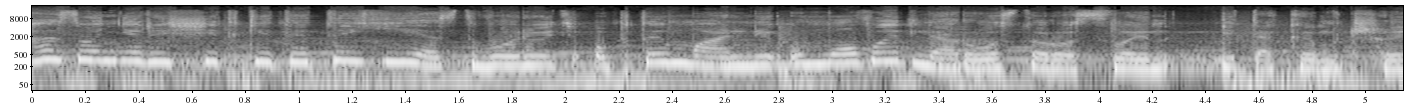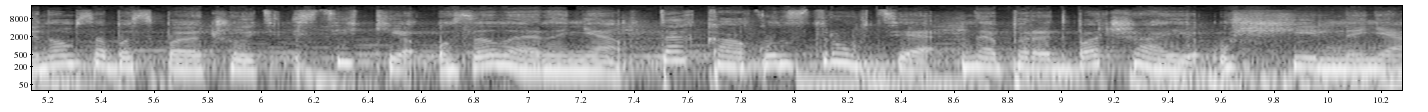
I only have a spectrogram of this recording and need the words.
Газонні решітки ТТЄ створюють оптимальні умови для росту рослин і таким чином забезпечують стійке озеленення. Така конструкція не передбачає ущільнення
